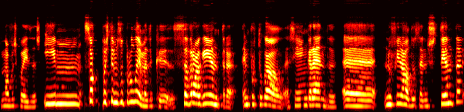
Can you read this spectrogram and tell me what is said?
novas coisas. E hum, só que depois temos o problema de que se a droga entra em Portugal, assim em grande, uh, no final dos anos 70,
